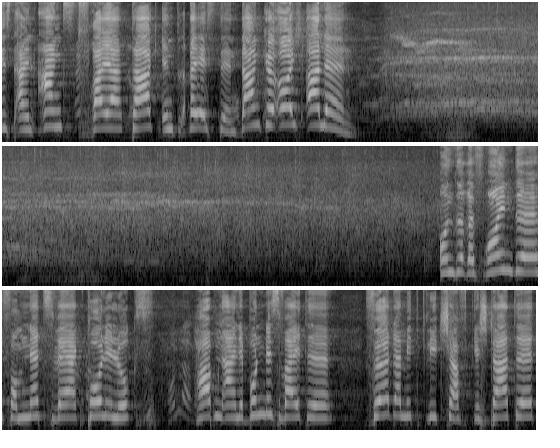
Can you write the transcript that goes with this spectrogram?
ist ein angstfreier Tag in Dresden. Danke euch allen. Unsere Freunde vom Netzwerk Polylux haben eine bundesweite Fördermitgliedschaft gestartet,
